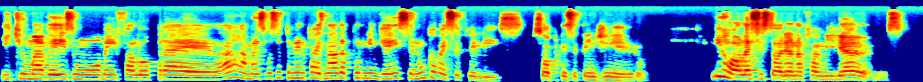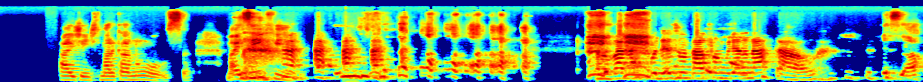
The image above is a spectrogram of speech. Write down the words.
E que uma vez um homem falou para ela: Ah, mas você também não faz nada por ninguém, você nunca vai ser feliz só porque você tem dinheiro. E rola essa história na família há anos. Ai, gente, tomara que ela não ouça. Mas, enfim. Não vai mais poder juntar a família no Natal. Exato.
